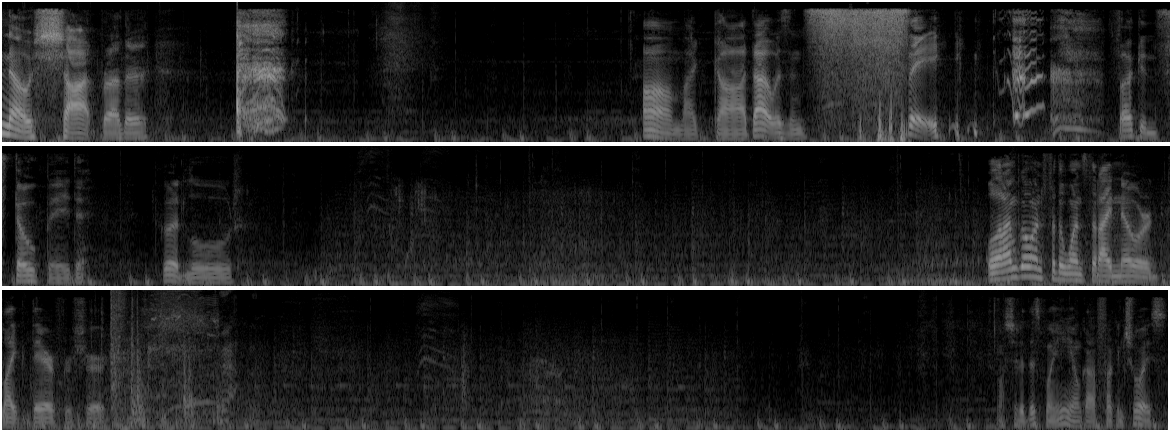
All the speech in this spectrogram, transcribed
No shot, brother. oh my god, that was insane. Fucking stupid. Good lord. Well, I'm going for the ones that I know are, like, there for sure. Shit, at this point, you don't got a fucking choice.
